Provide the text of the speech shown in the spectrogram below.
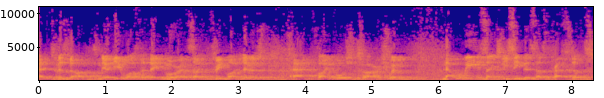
uh, to visit Ireland. And the idea was that they'd moor outside the three mile limit and provide abortion to Irish women. Now, we'd essentially seen this as a precedent,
